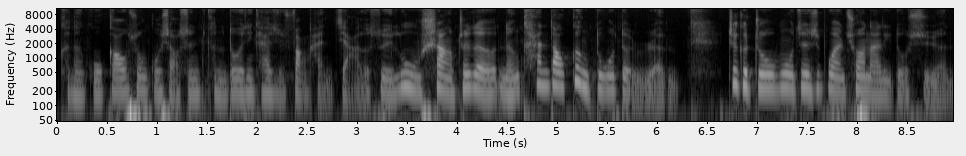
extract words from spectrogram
可能国高中国小生可能都已经开始放寒假了，所以路上真的能看到更多的人。这个周末真的是不管去到哪里都是人。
